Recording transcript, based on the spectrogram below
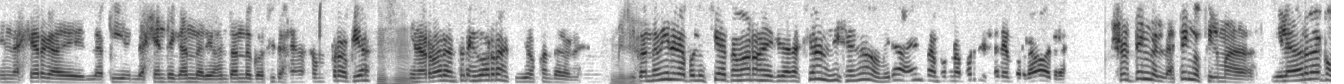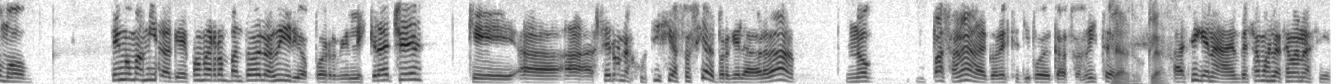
en la jerga de la, la gente que anda levantando cositas que no son propias, y nos robaron tres gorras y dos pantalones. Y cuando viene la policía a tomarnos declaración, dicen, no, mirá, entran por una puerta y salen por la otra. Yo tengo las tengo filmadas. Y la verdad, como tengo más miedo a que después me rompan todos los vidrios por el escrache que a, a hacer una justicia social, porque la verdad no pasa nada con este tipo de casos, ¿viste? Claro, claro. Así que nada, empezamos la semana así.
